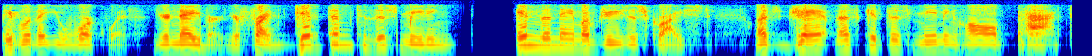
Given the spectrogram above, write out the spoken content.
people that you work with, your neighbor, your friend. Get them to this meeting in the name of Jesus Christ. Let's jam. Let's get this meeting hall packed,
